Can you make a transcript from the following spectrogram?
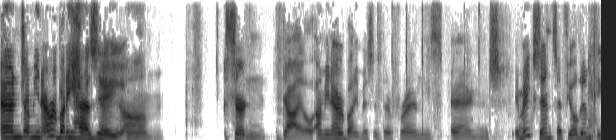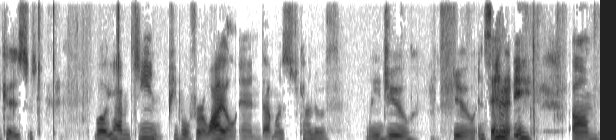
And I mean, everybody has a um certain dial. I mean, everybody misses their friends, and it makes sense. I feel them because, well, you haven't seen people for a while, and that must kind of lead you to insanity. Um,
